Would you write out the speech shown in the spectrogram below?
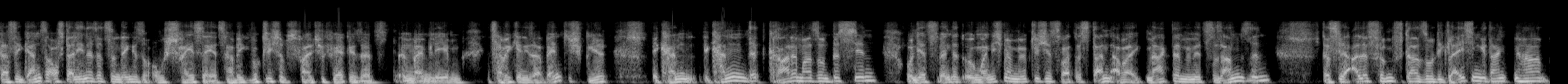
dass ich ganz oft alleine sitze und denke so, oh scheiße, jetzt habe ich wirklich aufs falsche Pferd gesetzt in meinem Leben. Jetzt habe ich in dieser Band gespielt. Ich kann, ich kann das gerade mal so ein bisschen. Und jetzt, wenn das irgendwann nicht mehr möglich ist, was ist dann? Aber ich merke dann, wenn wir zusammen sind, dass wir alle fünf da so die gleichen Gedanken haben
